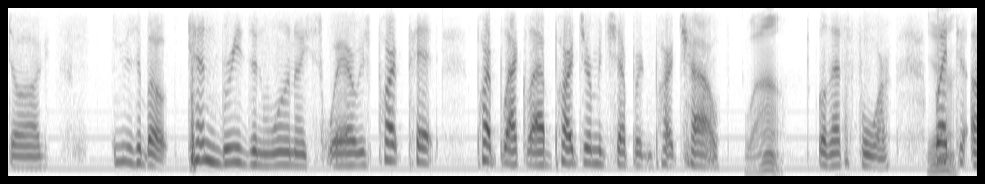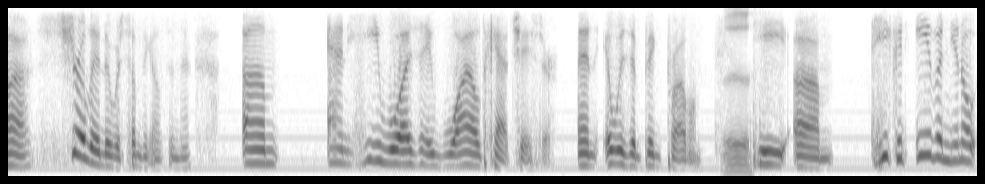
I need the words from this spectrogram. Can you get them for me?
dog. He was about ten breeds in one. I swear. He was part pit, part black lab, part German Shepherd, and part Chow. Wow. Well, that's four. Yeah. But uh, surely there was something else in there. Um, and he was a wild cat chaser, and it was a big problem. Ugh. He um, he could even, you know,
